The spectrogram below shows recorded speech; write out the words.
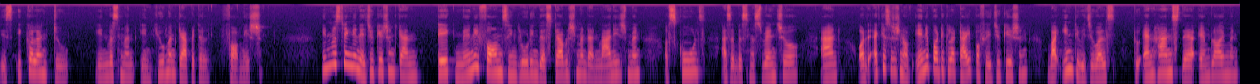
is equivalent to investment in human capital formation. Investing in education can take many forms including the establishment and management of schools as a business venture and or the acquisition of any particular type of education by individuals to enhance their employment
